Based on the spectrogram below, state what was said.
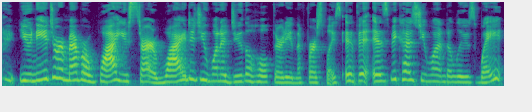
you need to remember why you started. Why did you want to do the whole 30 in the first place? If it is because you wanted to lose weight,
